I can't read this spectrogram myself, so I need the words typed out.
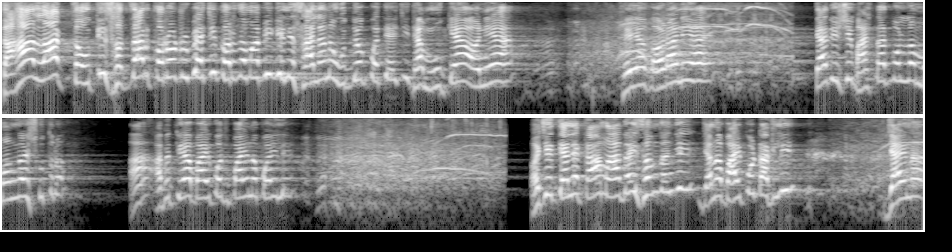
दहा लाख चौतीस हजार करोड रुपयाची कर्जमाफी केली साल्यानं उद्योगपतीची त्या मुक्या अन्या. हे एक अडाणी आहे. त्या दिवशी भाषणात बोललं मंगळसूत्र. हा? अबे तुझ्या बायकोच पाय ना पहिले. अजे त्याला काम आगाई समजन जी ज्यानं बायको टाकली जाय ना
